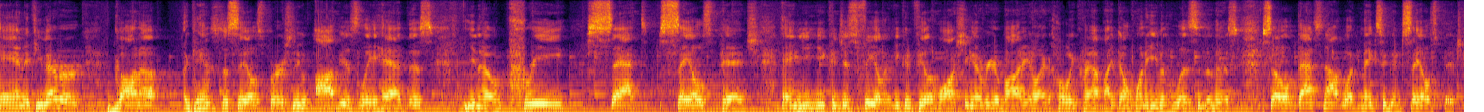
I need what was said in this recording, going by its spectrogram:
And if you've ever gone up against a salesperson who obviously had this you know pre-set sales pitch and you, you, could just feel it. You could feel it washing over your body You're like holy crap I don't want to even listen to this. So that's not what makes a good sales pitch.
